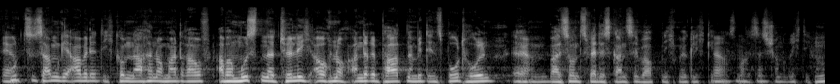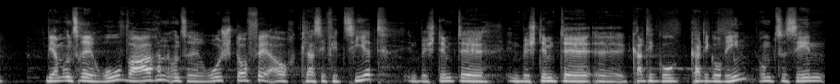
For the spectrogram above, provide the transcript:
ja. gut zusammengearbeitet. Ich komme nachher nochmal drauf. Aber mussten natürlich auch noch andere Partner mit ins Boot holen, ja. ähm, weil sonst wäre das Ganze überhaupt nicht möglich gewesen. das, das ist schon richtig. Hm? Wir haben unsere Rohwaren, unsere Rohstoffe auch klassifiziert in bestimmte, in bestimmte äh, Kategorien, um zu sehen,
